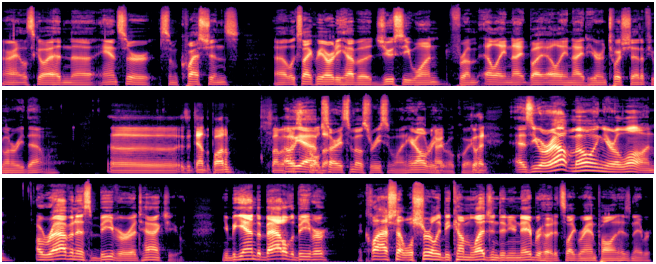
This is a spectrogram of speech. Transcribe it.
All right, let's go ahead and uh, answer some questions. Uh, looks like we already have a juicy one from LA Knight by LA Knight here in Twitch chat if you want to read that one. Uh, is it down at the bottom? I'm- Oh I yeah, I'm up. sorry. It's the most recent one. Here, I'll read All it real quick. go ahead. As you were out mowing your lawn, a ravenous beaver attacked you. You began to battle the beaver, a clash that will surely become legend in your neighborhood. It's like Rand Paul and his neighbor.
